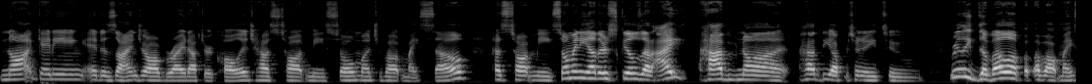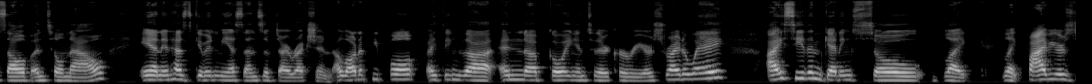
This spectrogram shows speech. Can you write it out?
not getting a design job right after college has taught me so much about myself has taught me so many other skills that i have not had the opportunity to really develop about myself until now and it has given me a sense of direction a lot of people i think that end up going into their careers right away I see them getting so like like five years,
